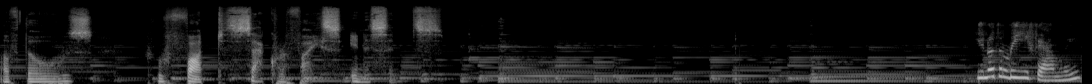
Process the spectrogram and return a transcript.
of those who fought to sacrifice innocence? You know the Lee family?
